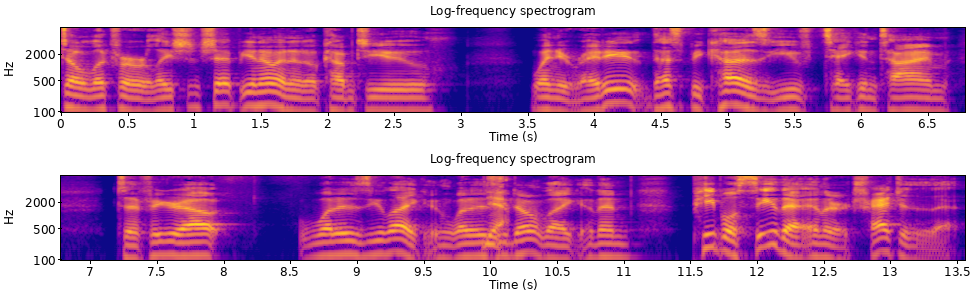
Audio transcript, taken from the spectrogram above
don't look for a relationship, you know, and it'll come to you when you're ready. That's because you've taken time to figure out what it is you like and what it is Yeah. you don't like, and then people see that and they're attracted to that,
